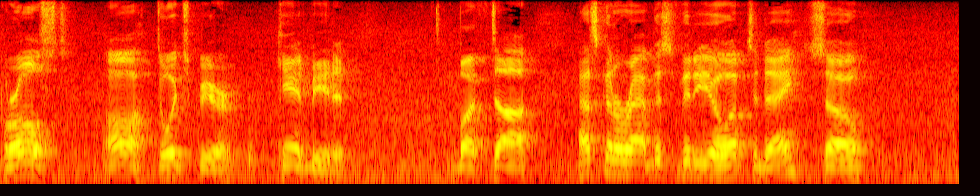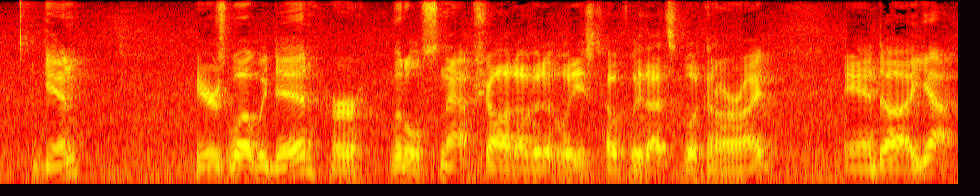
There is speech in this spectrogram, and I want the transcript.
Prost! Oh, Deutsch beer. Can't beat it. But uh, that's going to wrap this video up today. So, again, here's what we did, or little snapshot of it at least. Hopefully that's looking all right. And uh, yeah,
